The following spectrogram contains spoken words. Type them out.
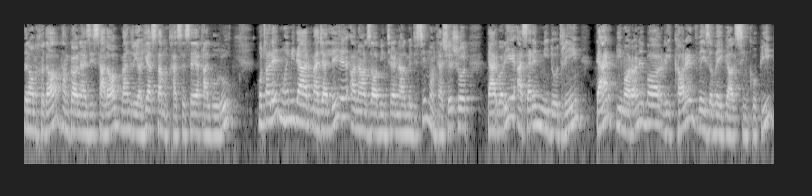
به نام خدا همکاران عزیز سلام. من ریاحی هستم متخصص قلب و عروق مطالعه مهمی در مجله Annals Internal Medicine منتشر شد درباره اثر میدودرین در بیماران با recurrent vasovagal syncope ی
